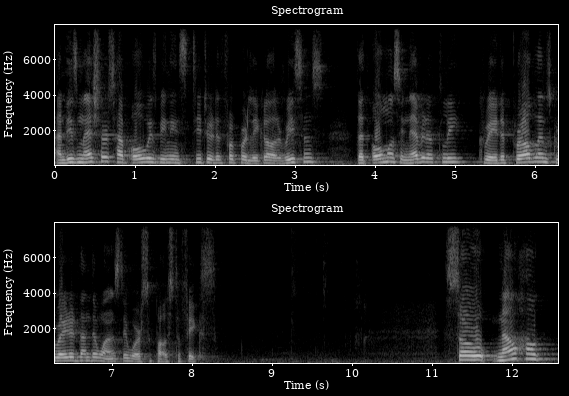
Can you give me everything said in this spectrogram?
And these measures have always been instituted for political reasons that almost inevitably created problems greater than the ones they were supposed to fix. So now how,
